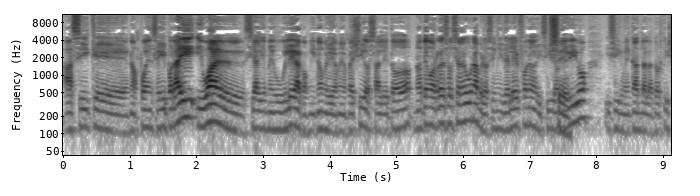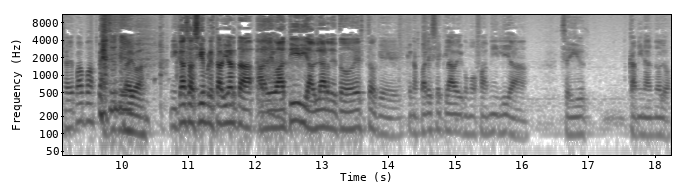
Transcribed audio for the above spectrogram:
Así que nos pueden seguir por ahí. Igual, si alguien me googlea con mi nombre y mi apellido, sale todo. No tengo red social alguna, pero sí mi teléfono y sí donde vivo. Y sí que me encanta la tortilla de papa. Así que Ahí va. mi casa siempre está abierta a debatir y a hablar de todo esto que, que nos parece clave como familia seguir caminándolo.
